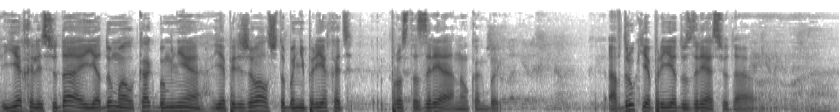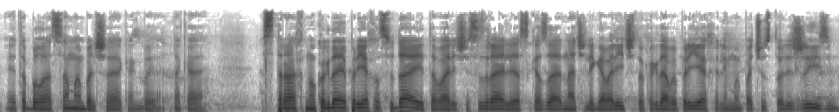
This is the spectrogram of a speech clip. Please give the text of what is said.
ехали сюда, и я думал, как бы мне, я переживал, чтобы не приехать просто зря, ну как бы. А вдруг я приеду зря сюда? Это была самая большая, как бы, такая страх. Но когда я приехал сюда, и товарищи с Израиля сказали, начали говорить, что когда вы приехали, мы почувствовали жизнь.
